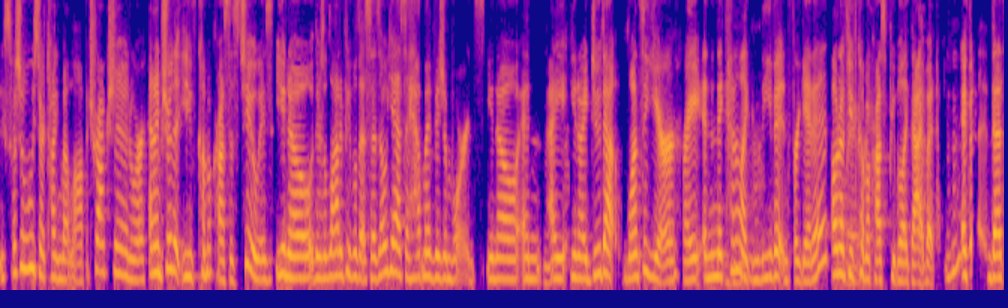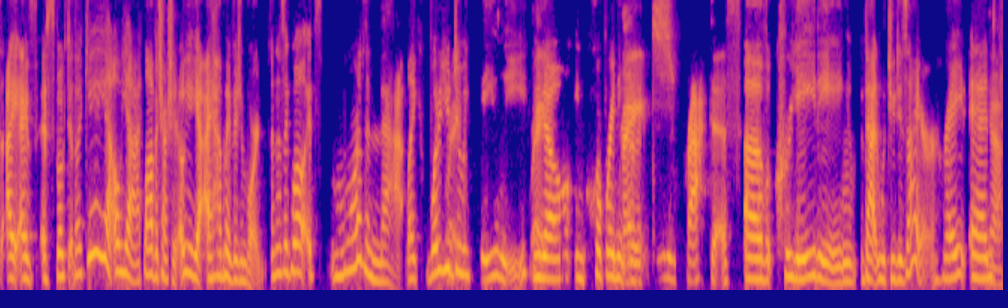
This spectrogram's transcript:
especially when we start talking about law of attraction or and i'm sure that you've come across this too is you know there's a lot of people that says oh yes i have my vision boards you know and mm-hmm. i you know i do that once a year right and then they kind of mm-hmm. like leave it and forget it i don't know if right. you've come across people like that but mm-hmm. if that I, i've, spoke to like yeah yeah oh yeah law of attraction oh yeah yeah i have my vision board and i was like well it's more than that like what are you right. doing daily right. you know incorporating right. practice practice of creating that which you desire, right? And yeah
